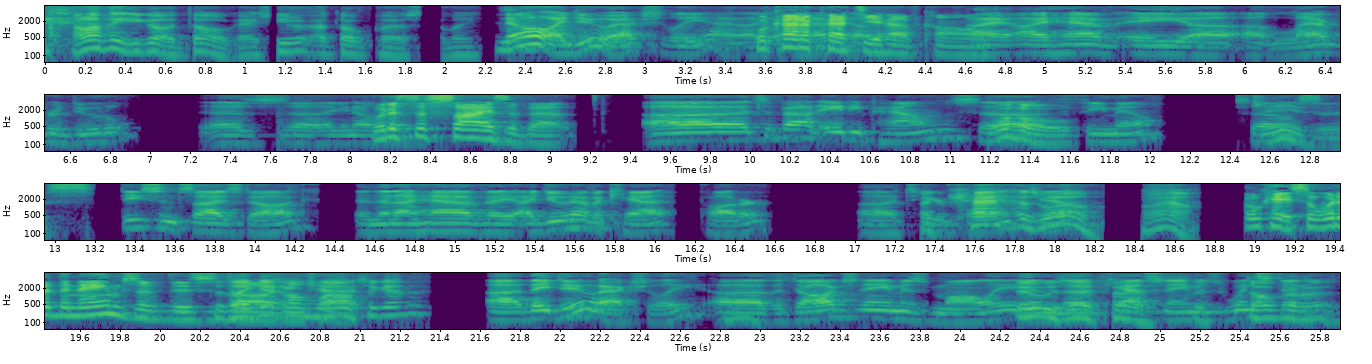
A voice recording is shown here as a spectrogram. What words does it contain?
I don't think you got a dog. Actually, you look like a dog person to me. no, I do actually. Yeah. What I- kind I of pet do you have, Colin? I, I have a, uh, a Labradoodle. As uh, you know, what is the size of that? Uh, it's about 80 pounds. Uh, Whoa. Female. So Jesus. decent sized dog. And then I have a, I do have a cat, Potter. Uh, to A your cat point. as yeah. well. Wow. Okay, so what are the names of this Do dog they get and on well together? Uh, they do actually. Uh, the dog's name is Molly, Who and was the there cat's first? name The is dog Winston. the- dog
